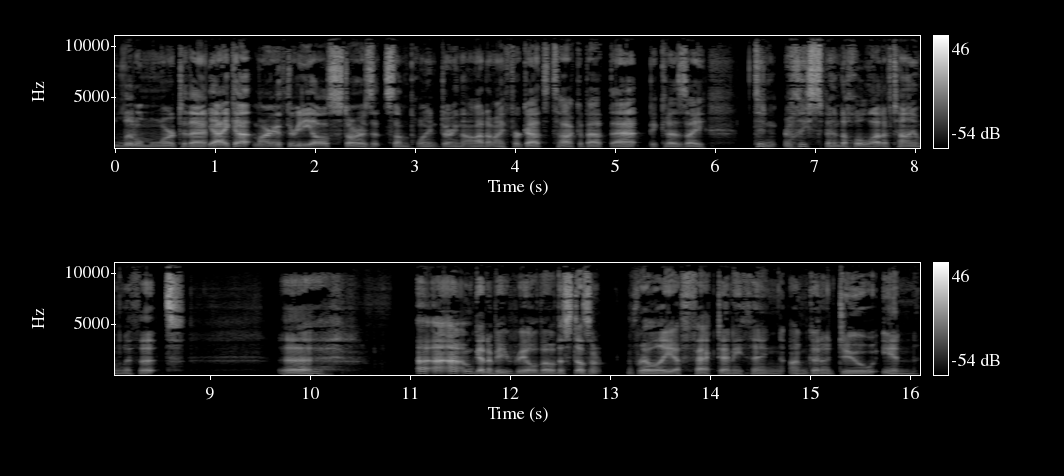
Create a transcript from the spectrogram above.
little more to that. Yeah, I got Mario 3D All Stars at some point during the autumn. I forgot to talk about that because I didn't really spend a whole lot of time with it. Uh, I, am gonna be real though. This doesn't really affect anything I'm gonna do in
